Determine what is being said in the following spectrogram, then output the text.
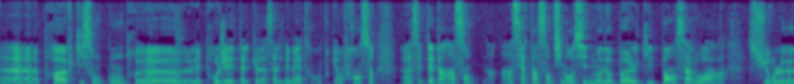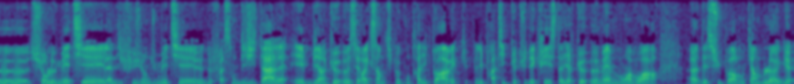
euh, preuves qui sont contre euh, les projets tels que la salle des maîtres, en tout cas en France. Euh, c'est peut-être un, certain sentiment aussi de monopole qu'ils pensent avoir sur le, métier et la diffusion du métier de façon digitale. Et bien que eux, c'est vrai que c'est un petit peu contradictoire avec les pratiques que tu décris, c'est-à-dire que eux-mêmes vont avoir des supports, donc un blog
